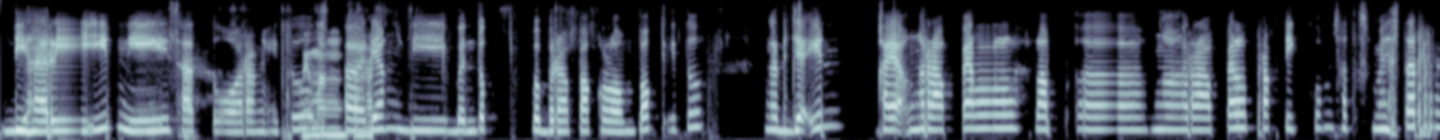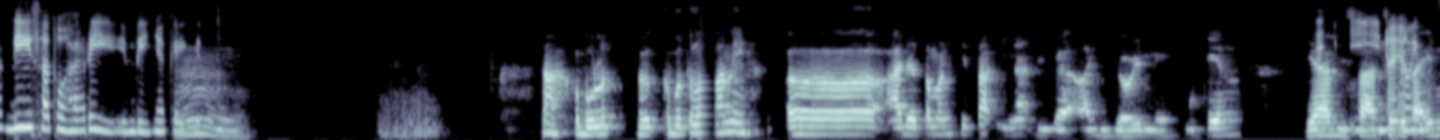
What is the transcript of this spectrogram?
di hari ini satu orang itu Memang eh, sangat- yang dibentuk beberapa kelompok itu ngerjain kayak ngerapel lap- eh, ngerapel praktikum satu semester di satu hari intinya kayak gitu. Hmm. Nah, kebelut- ke- kebetulan nih eh, ada teman kita Ina juga lagi join nih. Mungkin ya bisa Ina ceritain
